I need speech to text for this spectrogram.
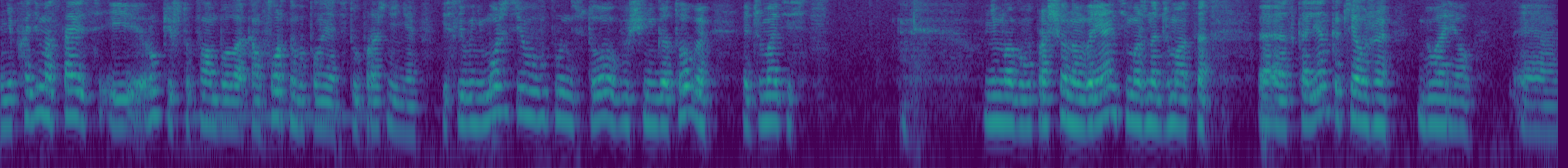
Необходимо ставить и руки, чтобы вам было комфортно выполнять это упражнение. Если вы не можете его выполнить, то вы еще не готовы. Отжимайтесь немного в упрощенном варианте. Можно отжиматься э, с колен, как я уже говорил. Э,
